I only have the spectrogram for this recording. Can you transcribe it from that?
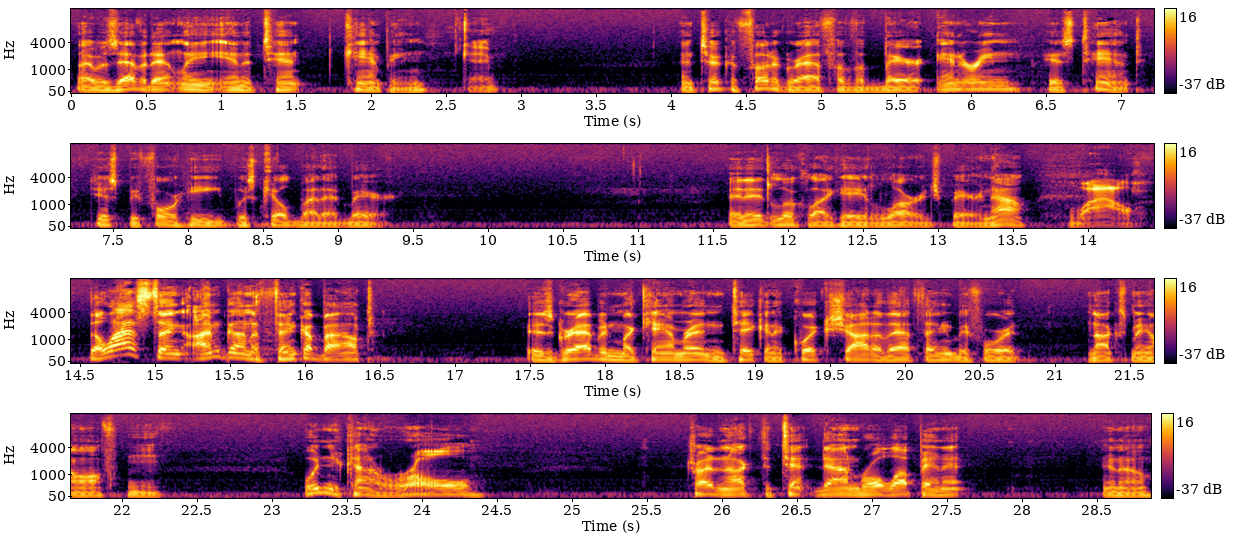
that was evidently in a tent camping Okay. and took a photograph of a bear entering his tent just before he was killed by that bear. And it looked like a large bear. Now, Wow. the last thing I'm going to think about is grabbing my camera and taking a quick shot of that thing before it knocks me off. Hmm. Wouldn't you kind of roll, try to knock the tent down, roll up in it, you know,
